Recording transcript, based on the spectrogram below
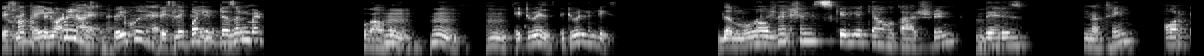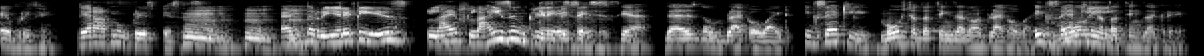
पिछले हाँ, कई पॉडकास्ट में बिल्कुल है। पिछले बट इट डजंट मैटर होगा हम्म हम्म हम्म it will it will release the more perfectionist के लिए क्या होता है अश्विन। देयर इज़ नथिंग और everything there are no gray spaces. Hmm, hmm, and hmm. the reality is life hmm. lies in gray, gray spaces. spaces. yeah. There is no black or white. Exactly. Most of the things are not black or white. Exactly. Most of the things are gray.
